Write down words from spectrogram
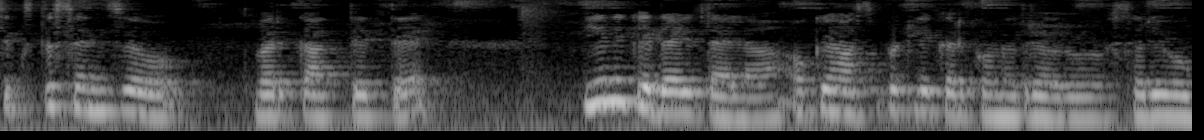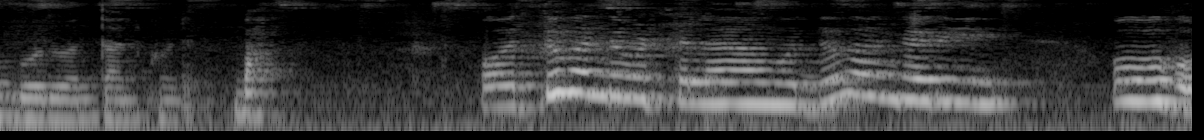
ಸಿಕ್ಸ್ತ್ ಸೆನ್ಸ್ ವರ್ಕ್ ಆಗ್ತೈತೆ ಏನಕ್ಕೆ ಹೇಳ್ತಾ ಇಲ್ಲ? ಓಕೆ ಹಾಸ್ಪಿಟ್ಲಿಗೆ ಕರ್ಕೊಂಡೋದ್ರೆ ಅವರು ಸರಿ ಹೋಗ್ಬೋದು ಅಂತ ಅಂದ್ಕೊಂಡೆ ಬಾ. ಒದ್ದು ಬಂದು ಬಿಡ್ತಲ್ಲ ಮುದ್ದು ಬಂಗಾರಿ ಓಹೋ.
